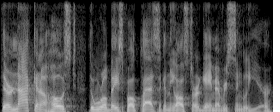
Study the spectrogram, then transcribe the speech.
They're not going to host the World Baseball Classic and the All Star game every single year.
